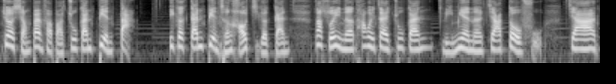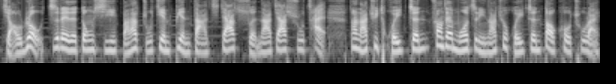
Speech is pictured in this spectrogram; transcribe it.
就要想办法把猪肝变大。一个肝变成好几个肝，那所以呢，他会在猪肝里面呢加豆腐、加绞肉之类的东西，把它逐渐变大，加笋啊，加蔬菜，那拿去回蒸，放在模子里拿去回蒸，倒扣出来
